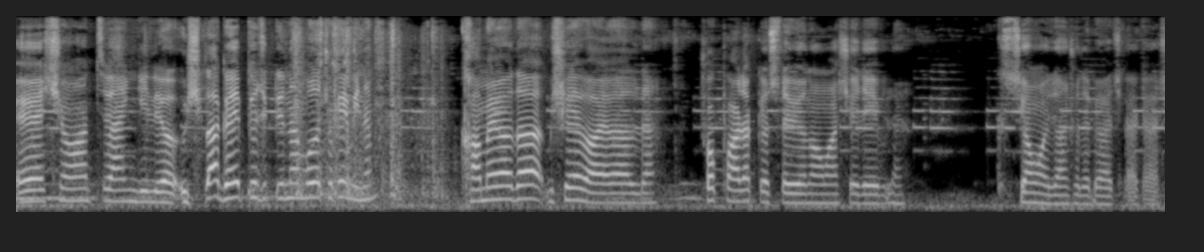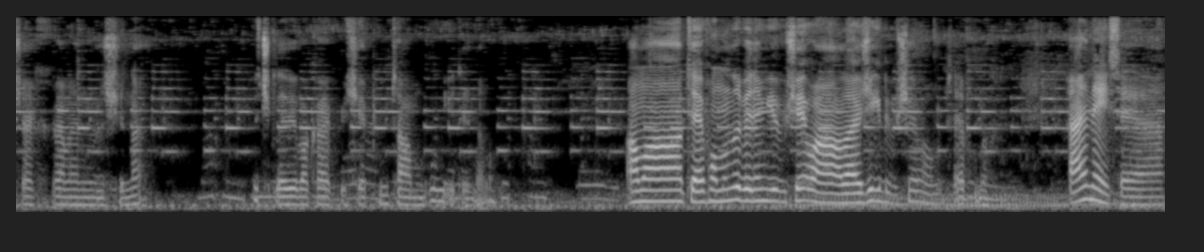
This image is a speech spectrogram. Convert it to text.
Evet şu an tren geliyor. Işıklar garip gözüktüğünden bu arada çok eminim. Kamerada bir şey var herhalde. Çok parlak gösteriyor normal şeyde bile. Kısıyorum o yüzden şöyle birazcık arkadaşlar kameranın ışığını. Işıklara bir bakarak bir şey yapayım. Tamam bu iyi değil ama. Ama telefonumda benim gibi bir şey var. Alerji gibi bir şey var bu telefonda. Her neyse ya.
